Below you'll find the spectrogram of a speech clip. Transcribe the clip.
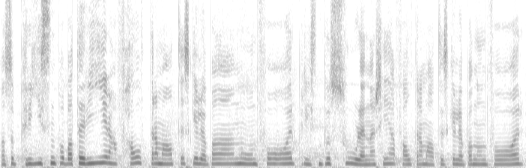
Altså Prisen på batterier har falt dramatisk i løpet av noen få år. Prisen på solenergi har falt dramatisk i løpet av noen få år.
